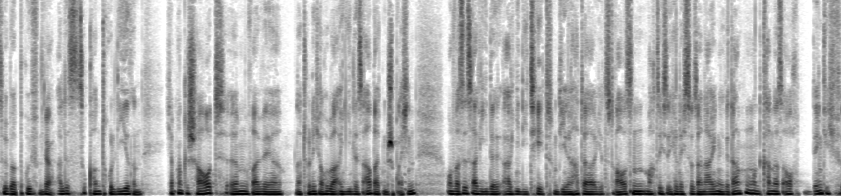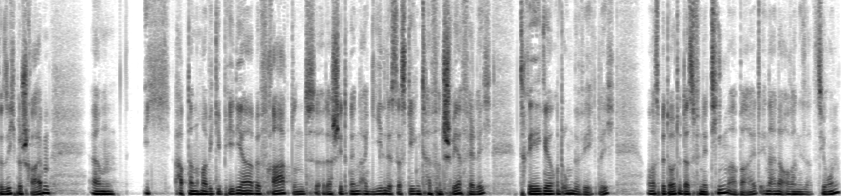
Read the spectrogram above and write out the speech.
zu überprüfen, ja. alles zu kontrollieren. Ich habe mal geschaut, ähm, weil wir natürlich auch über agiles Arbeiten sprechen. Und was ist agile Agilität? Und jeder hat da jetzt draußen, macht sich sicherlich so seine eigenen Gedanken und kann das auch, denke ich, für sich beschreiben. Ähm, ich habe dann nochmal Wikipedia befragt und äh, da steht drin, agil ist das Gegenteil von schwerfällig, träge und unbeweglich. Und was bedeutet das für eine Teamarbeit in einer Organisation?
